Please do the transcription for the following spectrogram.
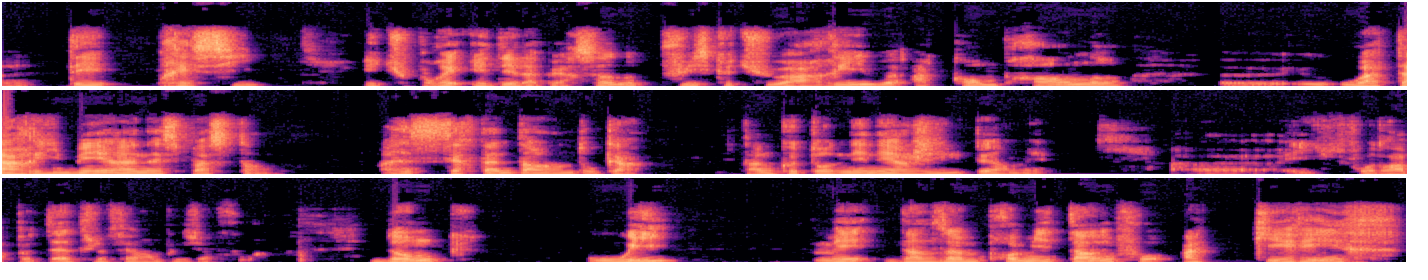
euh, T précis et tu pourrais aider la personne puisque tu arrives à comprendre euh, ou à t'arrimer à un espace-temps, un certain temps en tout cas, tant que ton énergie le permet. Euh, il faudra peut-être le faire en plusieurs fois. Donc oui, mais dans un premier temps, il faut acquérir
